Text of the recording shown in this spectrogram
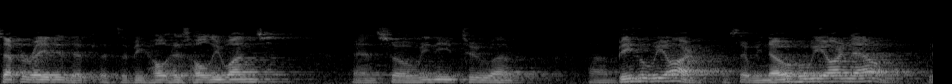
separated to be His holy ones. And so we need to uh, uh, be who we are. I said we know who we are now. We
